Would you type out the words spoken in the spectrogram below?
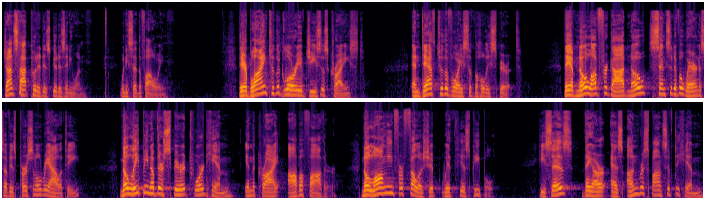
John Stott put it as good as anyone when he said the following They are blind to the glory of Jesus Christ and deaf to the voice of the Holy Spirit. They have no love for God, no sensitive awareness of His personal reality, no leaping of their spirit toward Him in the cry, Abba, Father, no longing for fellowship with his people. He says they are as unresponsive to him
